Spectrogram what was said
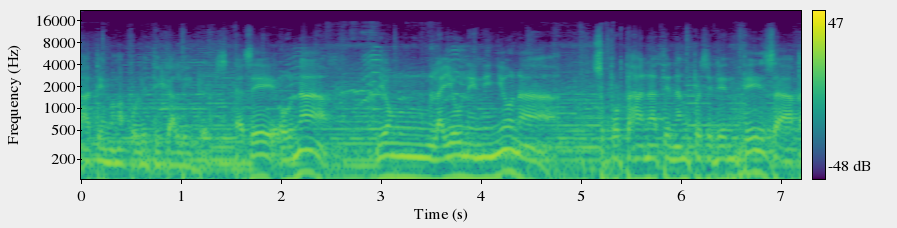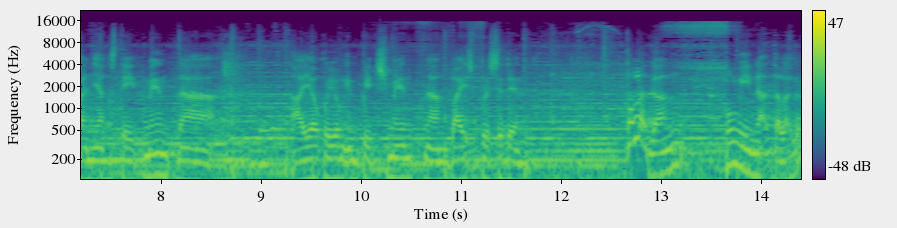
ating mga political leaders. Kasi una, yung layunin ninyo na suportahan natin ang presidente sa kanyang statement na ayaw ko yung impeachment ng vice president. Talagang humina talaga.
